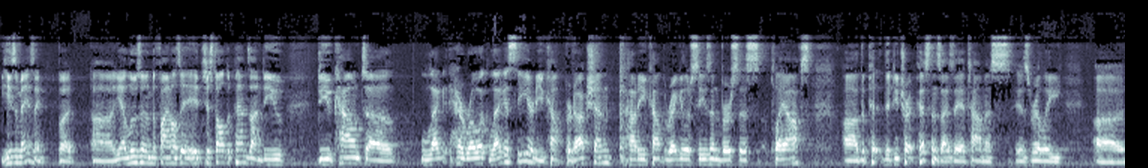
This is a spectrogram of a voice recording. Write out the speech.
he's amazing, but uh, yeah, losing in the finals, it, it just all depends on do you do you count uh, leg- heroic legacy or do you count production? How do you count the regular season versus playoffs? Uh, the the Detroit Pistons, Isiah Thomas is really. Uh,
